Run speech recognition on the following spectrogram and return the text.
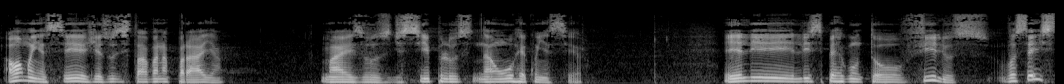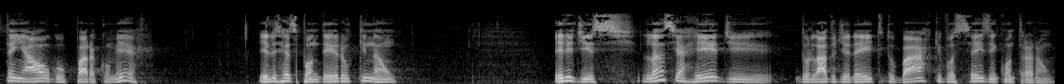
Ao amanhecer, Jesus estava na praia, mas os discípulos não o reconheceram. Ele lhes perguntou: Filhos, vocês têm algo para comer? Eles responderam que não. Ele disse: Lance a rede do lado direito do barco e vocês encontrarão.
